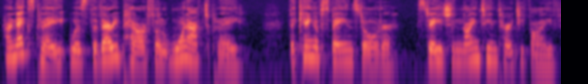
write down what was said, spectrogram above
Her next play was the very powerful one act play, The King of Spain's Daughter, staged in 1935.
